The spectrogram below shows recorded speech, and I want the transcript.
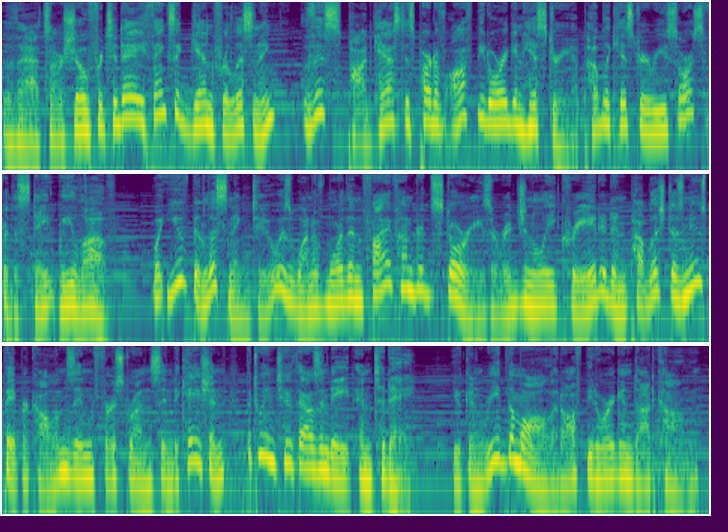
That's our show for today. Thanks again for listening. This podcast is part of Offbeat Oregon History, a public history resource for the state we love. What you've been listening to is one of more than 500 stories originally created and published as newspaper columns in first run syndication between 2008 and today. You can read them all at offbeatoregon.com.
